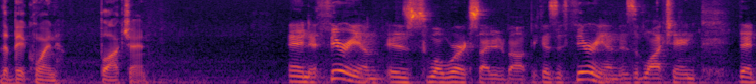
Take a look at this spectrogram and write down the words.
the Bitcoin blockchain. And Ethereum is what we're excited about because Ethereum is a blockchain that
